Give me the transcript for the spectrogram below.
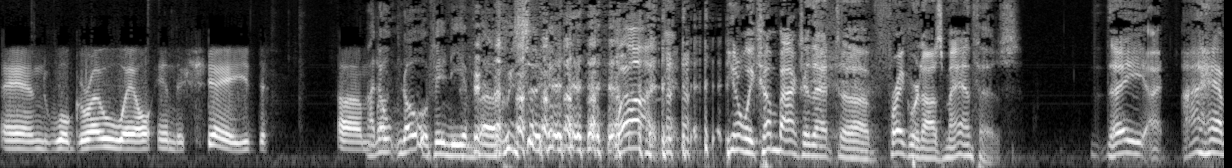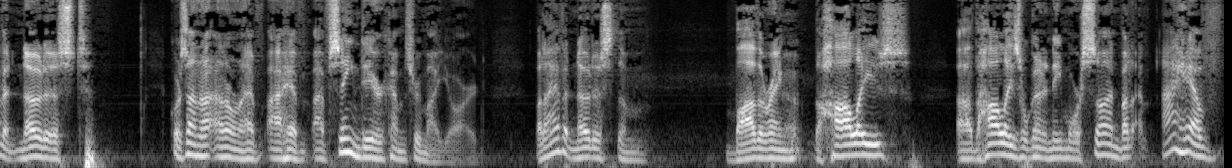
and will grow well in the shade. Um, I don't know of any of those. well, you know, we come back to that uh, fragrant osmanthus. They, I, I haven't noticed. Of course, I'm not, I don't have. I have. I've seen deer come through my yard, but I haven't noticed them bothering the hollies. Uh, the hollies were going to need more sun, but I have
